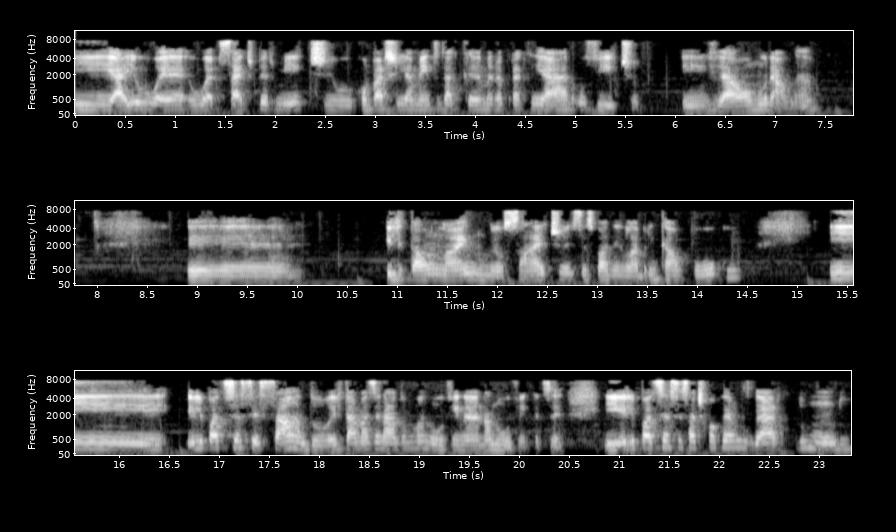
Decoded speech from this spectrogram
e aí o, é, o website permite o compartilhamento da câmera para criar o vídeo e enviar ao mural, né? É, ele está online no meu site, vocês podem ir lá brincar um pouco. E ele pode ser acessado, ele está armazenado numa nuvem, né? na nuvem, quer dizer. E ele pode ser acessado de qualquer lugar do mundo,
